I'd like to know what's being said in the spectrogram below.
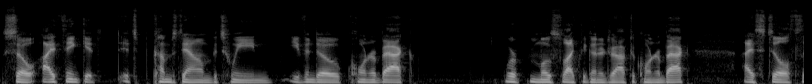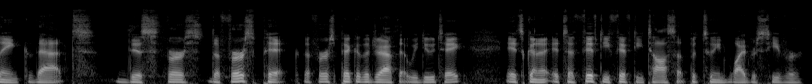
So I think it it comes down between even though cornerback we're most likely going to draft a cornerback, I still think that this first the first pick, the first pick of the draft that we do take, it's to it's a 50-50 toss up between wide receiver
